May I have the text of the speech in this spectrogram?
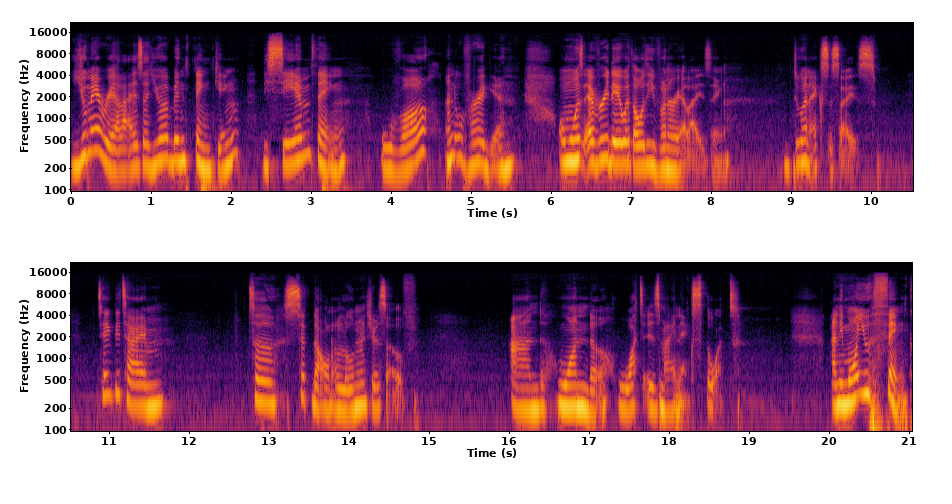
you may realize that you have been thinking the same thing over and over again almost every day without even realizing. Do an exercise take the time to sit down alone with yourself and wonder what is my next thought. And the more you think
